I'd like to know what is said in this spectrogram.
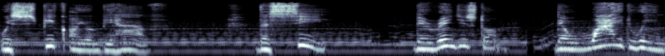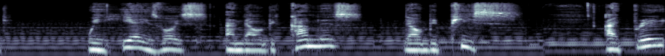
will speak on your behalf. The sea, the raging storm, the wide wind will hear his voice, and there will be calmness, there will be peace. I pray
